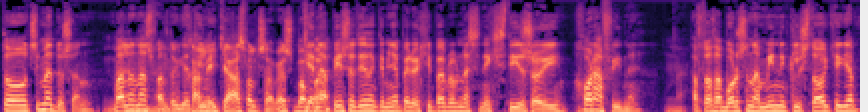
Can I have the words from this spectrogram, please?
το τσιμέντωσαν. Βάλαν άσφαλτο. γιατί... Χαλί και άσφαλτος αμέσως. Και να πεις ότι ήταν και μια περιοχή που έπρεπε να συνεχιστεί η ζωή, χωράφι είναι. Ναι. Αυτό θα μπορούσε να μείνει κλειστό και για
